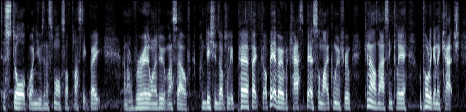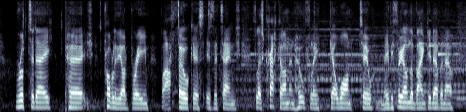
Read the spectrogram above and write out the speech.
to stalk one using a small soft plastic bait, and I really want to do it myself. Conditions absolutely perfect. Got a bit of overcast, bit of sunlight coming through. Canal's nice and clear. We're probably going to catch rudd today, perch, probably the odd bream, but our focus is the tench. So let's crack on and hopefully get one, two, maybe three on the bank. You never know.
